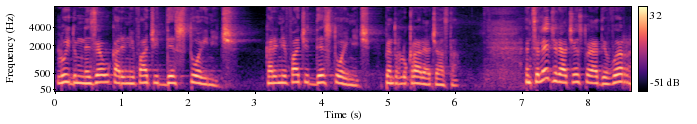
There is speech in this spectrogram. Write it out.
lui Dumnezeu care ne face destoinici, care ne face destoinici pentru lucrarea aceasta. Înțelegerea acestui adevăr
